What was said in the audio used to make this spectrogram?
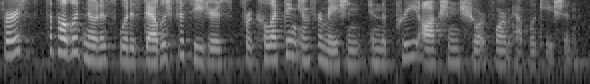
First, the public notice would establish procedures for collecting information in the pre-auction short form application,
